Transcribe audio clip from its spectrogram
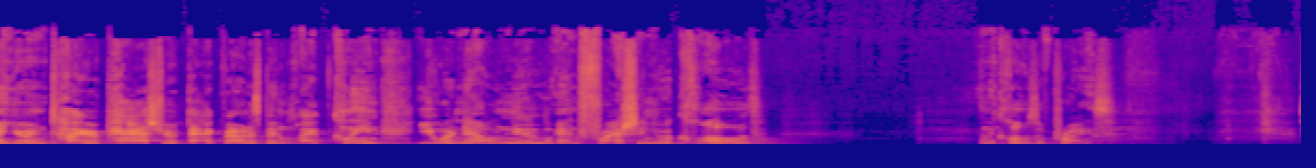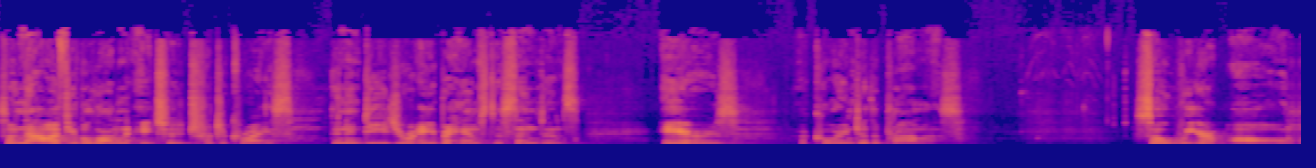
and your entire past, your background has been wiped clean. You are now new and fresh, and you are clothed in the clothes of Christ. So now, if you belong to, to Christ, then indeed you are Abraham's descendants, heirs according to the promise. So we are all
